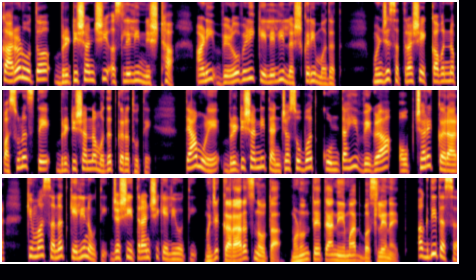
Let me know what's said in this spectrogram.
कारण होतं ब्रिटिशांशी असलेली निष्ठा आणि वेळोवेळी केलेली लष्करी मदत. म्हणजे सतराशे एक्कावन्न पासूनच ते ब्रिटिशांना मदत करत होते. त्यामुळे ब्रिटिशांनी त्यांच्यासोबत कोणताही वेगळा औपचारिक करार किंवा सनद केली नव्हती जशी इतरांशी केली होती. म्हणजे करारच नव्हता म्हणून ते त्या नियमात बसले नाहीत. अगदी तसं.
